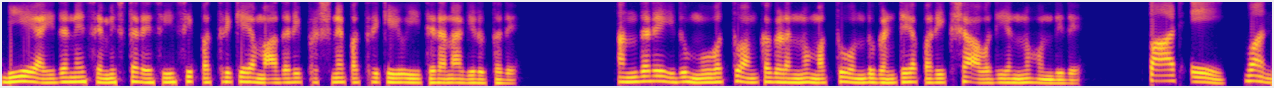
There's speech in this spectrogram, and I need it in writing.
BA ಐದನೇ ಸೆಮಿಸ್ಟರ್ ಎಸ್ಇಸಿ ಪತ್ರಿಕೆಯ ಮಾದರಿ ಪ್ರಶ್ನೆ ಪತ್ರಿಕೆಯು ಈ ತೆರನಾಗಿರುತ್ತದೆ ಅಂದರೆ ಇದು ಮೂವತ್ತು ಅಂಕಗಳನ್ನು ಮತ್ತು ಒಂದು ಗಂಟೆಯ ಪರೀಕ್ಷಾ ಅವಧಿಯನ್ನು ಹೊಂದಿದೆ part A 1.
